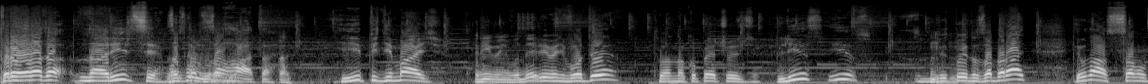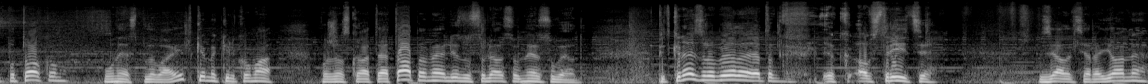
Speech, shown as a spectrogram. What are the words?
перегорода на річці, загата. Так. Її піднімають Рівень води. рівень води, то накопичують ліс і відповідно забирають. І вона з самопотоком вниз спливає. І такими кількома, можна сказати, етапами ліс доставлявся вниз у воду. Під кінець зробили, я так, як австрійці взяли ці райони.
